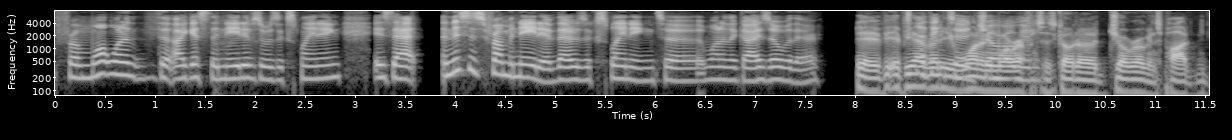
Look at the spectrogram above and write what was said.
from what one of the i guess the natives was explaining is that and this is from a native that was explaining to one of the guys over there Yeah, if, if you have any want any more Rogan. references, go to Joe Rogan's pod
